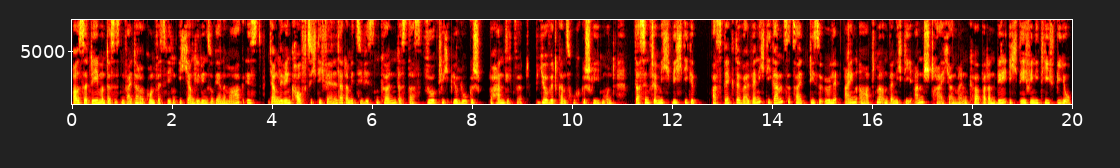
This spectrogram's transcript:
Außerdem, und das ist ein weiterer Grund, weswegen ich Young Living so gerne mag, ist, Young Living kauft sich die Felder, damit sie wissen können, dass das wirklich biologisch behandelt wird. Bio wird ganz hoch geschrieben und das sind für mich wichtige Aspekte, weil wenn ich die ganze Zeit diese Öle einatme und wenn ich die anstreiche an meinen Körper, dann will ich definitiv Bio.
